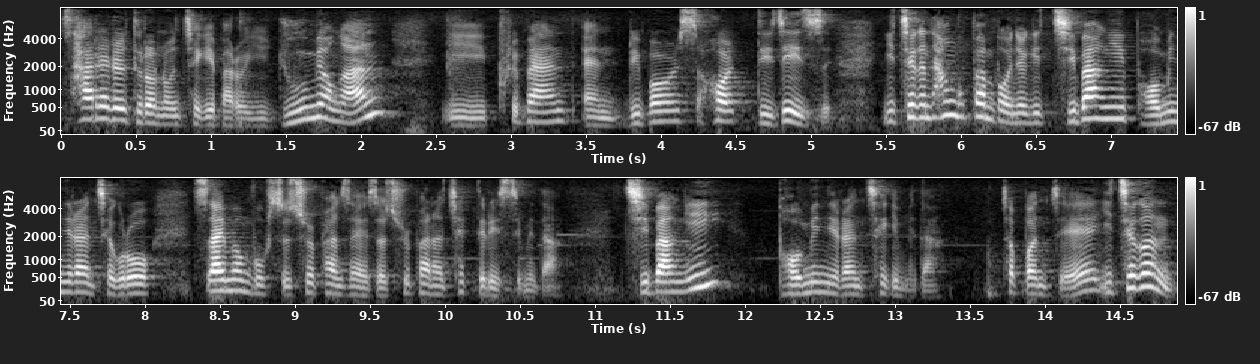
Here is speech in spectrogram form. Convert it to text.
사례를 들어놓은 책이 바로 이 유명한 이 Prevent and Reverse Heart Disease 이 책은 한국판 번역이 지방이 범인이라는 책으로 사이먼 복스 출판사에서 출판한 책들이 있습니다. 지방이 범인이란 책입니다. 첫 번째 이 책은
